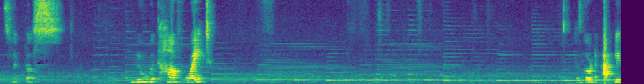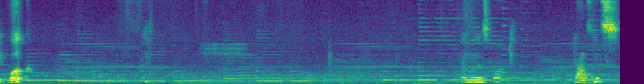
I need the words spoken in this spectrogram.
It's like this. Blue with half white. It's got applique work. Color has got tassels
